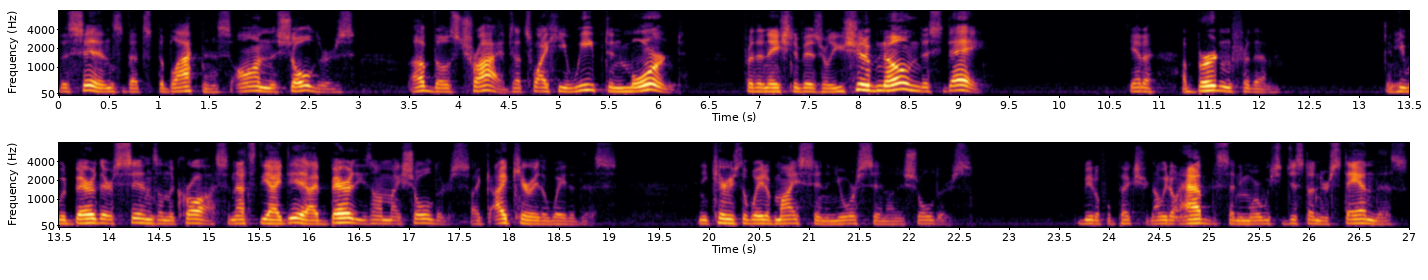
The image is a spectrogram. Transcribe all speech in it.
the sins, that's the blackness, on the shoulders of those tribes. That's why he wept and mourned for the nation of Israel. You should have known this day. He had a, a burden for them. And he would bear their sins on the cross. And that's the idea. I bear these on my shoulders. I, I carry the weight of this. And he carries the weight of my sin and your sin on his shoulders beautiful picture. Now, we don't have this anymore. We should just understand this.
